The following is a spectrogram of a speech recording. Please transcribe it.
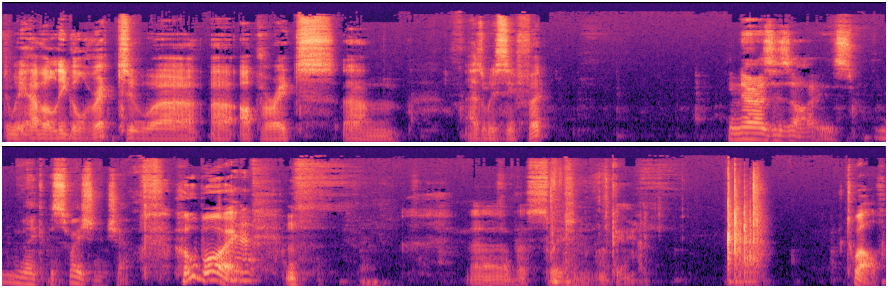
do we have a legal writ to uh, uh, operate um, as we see fit? He narrows his eyes. Make a persuasion check. Oh boy! uh, persuasion. Okay. Twelve.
